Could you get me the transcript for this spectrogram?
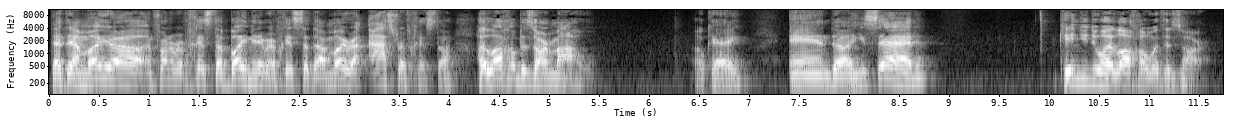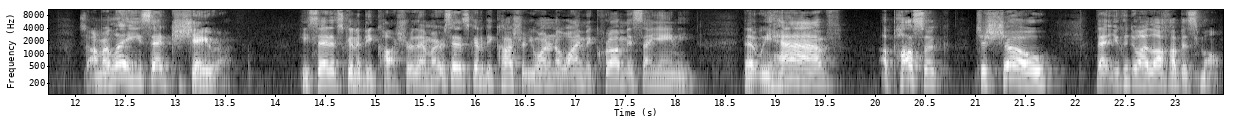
that the amayir in front of Rav Chisda, by meaning Rav Chisda, the amayir asked Rav Chisda, halacha b'zar mahu. Okay? And uh, he said, can you do halacha with a zar? So Amar he said kshera. He said it's going to be kosher. The Amar said it's going to be kosher. You want to know why? Mikra misayeni. That we have a pasuk to show that you could do halacha bismol.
